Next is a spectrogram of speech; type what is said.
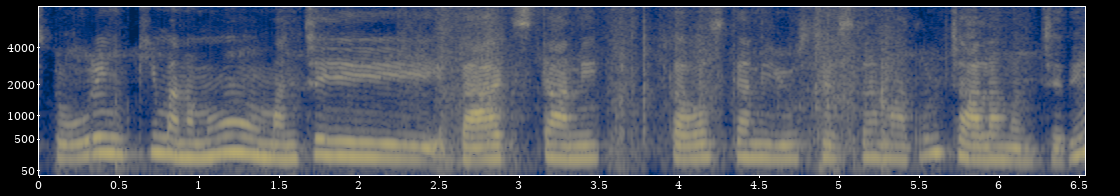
స్టోరింగ్కి మనము మంచి బ్యాగ్స్ కానీ కవర్స్ కానీ యూస్ చేస్తే మాత్రం చాలా మంచిది.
